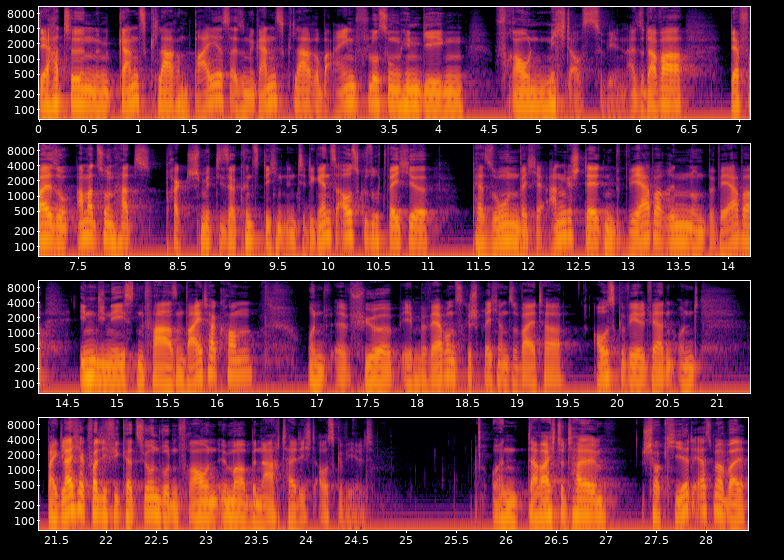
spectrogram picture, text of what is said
der hatte einen ganz klaren Bias, also eine ganz klare Beeinflussung hingegen, Frauen nicht auszuwählen. Also da war der Fall so, Amazon hat praktisch mit dieser künstlichen Intelligenz ausgesucht, welche Personen, welche Angestellten, Bewerberinnen und Bewerber in die nächsten Phasen weiterkommen und äh, für eben Bewerbungsgespräche und so weiter ausgewählt werden. Und bei gleicher Qualifikation wurden Frauen immer benachteiligt ausgewählt. Und da war ich total schockiert erstmal, weil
